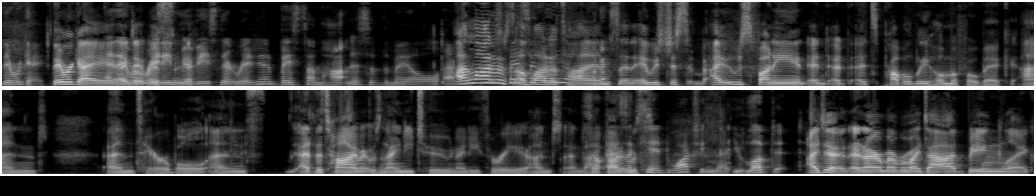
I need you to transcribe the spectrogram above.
they were gay, they were gay, and they were it was- rating movies. They're rating it based on the hotness of the male. a lot of actors, a lot of basically? times and it was just I, it was funny and, and, and it's probably homophobic and and terrible and at the time it was 92 93 and and So i thought as a was kid watching that, you loved it. i did and i remember my dad being like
